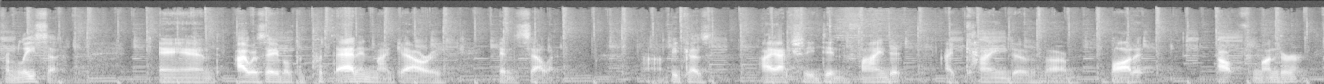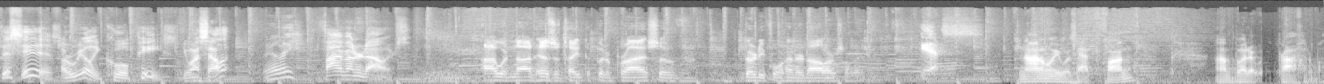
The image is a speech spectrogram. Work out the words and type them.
from Lesa, and I was able to put that in my gallery and sell it uh, because I actually didn't find it. I kind of um, bought it out from under. This is a really cool piece. You want to sell it? Really? $500. I would not hesitate to put a price of $3,400 on it. Yes. Not only was that fun, uh, but it was profitable.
